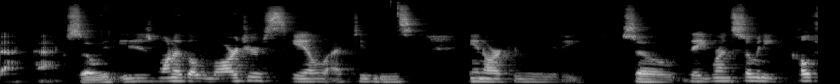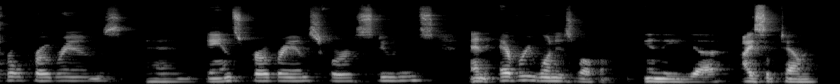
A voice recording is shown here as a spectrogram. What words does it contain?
backpack. So it is one of the larger scale activities in our community. So they run so many cultural programs and dance programs for students, and everyone is welcome in the uh, Islip Town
